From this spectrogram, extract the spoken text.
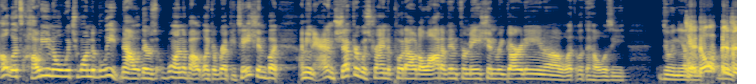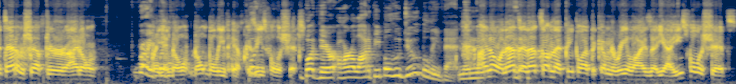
outlets, how do you know which one to believe? Now, there's one about like a reputation, but I mean, Adam Schefter was trying to put out a lot of information regarding uh, what what the hell was he doing the other? Day? Yeah, don't if it's Adam Schefter, I don't right, but, don't don't believe him because he's full of shit. but there are a lot of people who do believe that, and then I know, and that's that's something that people have to come to realize that yeah, he's full of shit.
